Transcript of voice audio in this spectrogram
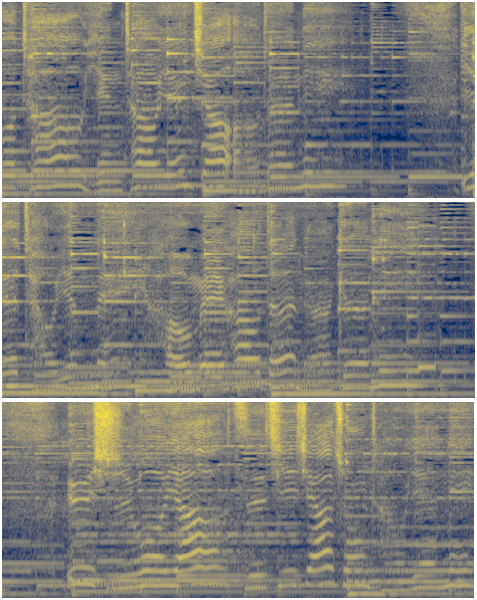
我讨厌讨厌骄傲的你，也讨厌美好美好的那个你。于是我要自己假装讨厌你，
